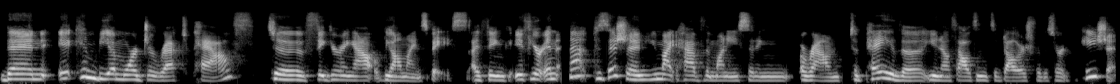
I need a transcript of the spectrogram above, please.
Then it can be a more direct path to figuring out the online space. I think if you're in that position, you might have the money sitting around to pay the, you know, thousands of dollars for the certification.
